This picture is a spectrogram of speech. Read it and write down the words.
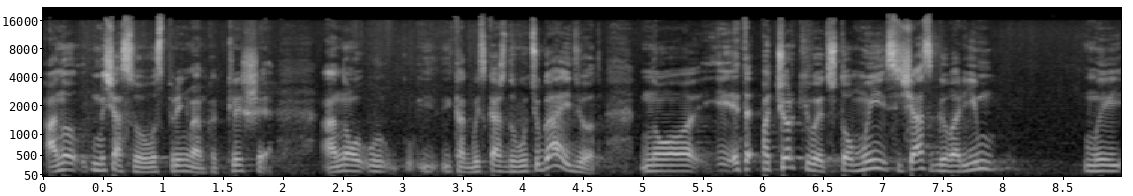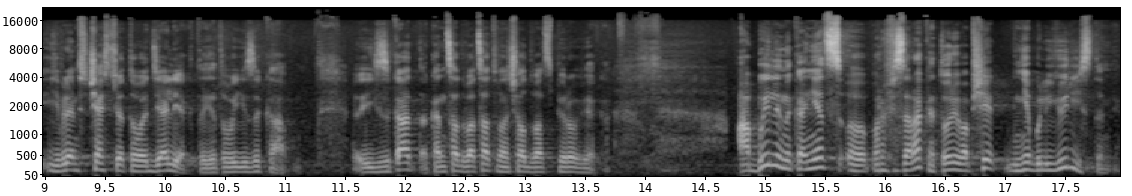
оно, мы сейчас его воспринимаем как клише, оно как бы из каждого утюга идет, но это подчеркивает, что мы сейчас говорим, мы являемся частью этого диалекта, этого языка, языка конца 20-го, начала 21 века. А были, наконец, э, профессора, которые вообще не были юристами.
